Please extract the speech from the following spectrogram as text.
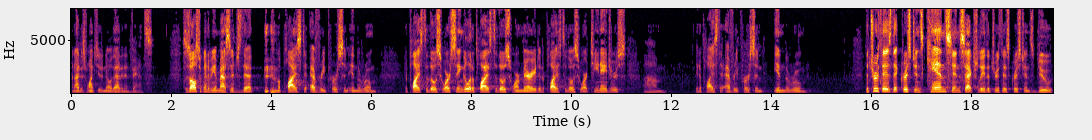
and I just want you to know that in advance. This is also going to be a message that applies to every person in the room. It applies to those who are single, it applies to those who are married, it applies to those who are teenagers, um, it applies to every person in the room. The truth is that Christians can sin sexually. The truth is Christians do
